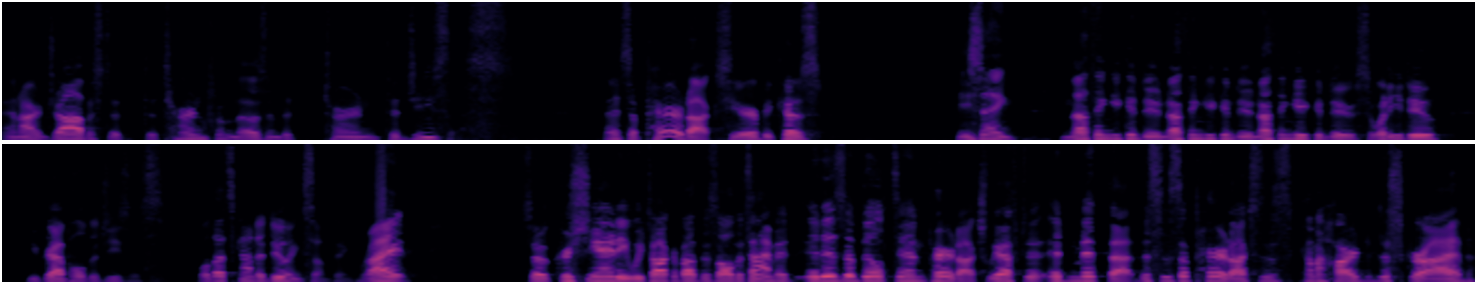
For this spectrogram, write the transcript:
And our job is to, to turn from those and to turn to Jesus. And it's a paradox here because he's saying, nothing you can do, nothing you can do, nothing you can do. So what do you do? You grab hold of Jesus. Well, that's kind of doing something, right? So, Christianity, we talk about this all the time. It, it is a built in paradox. We have to admit that. This is a paradox. This is kind of hard to describe.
